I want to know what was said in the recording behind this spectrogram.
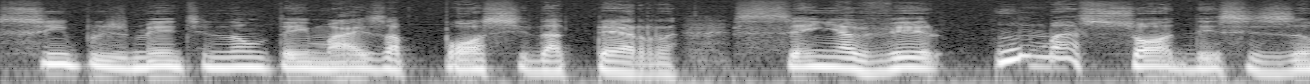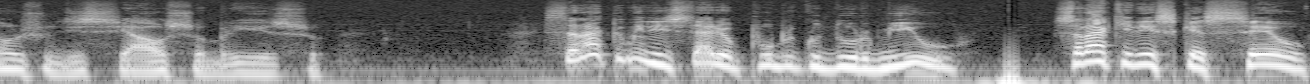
simplesmente não tem mais a posse da terra, sem haver uma só decisão judicial sobre isso. Será que o Ministério Público dormiu? Será que ele esqueceu?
